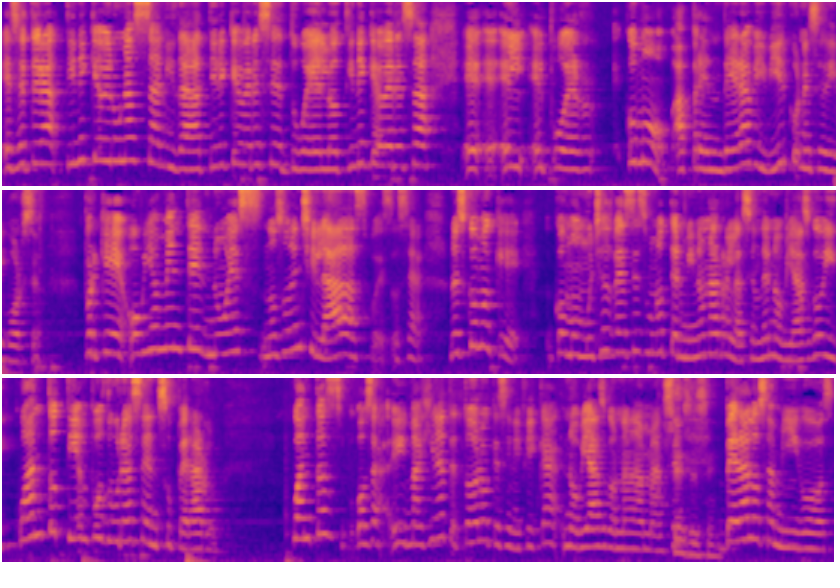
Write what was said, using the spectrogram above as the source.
etcétera, tiene que haber una sanidad, tiene que haber ese duelo, tiene que haber esa eh, eh, el, el poder como aprender a vivir con ese divorcio. Porque obviamente no es, no son enchiladas, pues, o sea, no es como que, como muchas veces uno termina una relación de noviazgo y cuánto tiempo duras en superarlo. ¿Cuántas, o sea, imagínate todo lo que significa noviazgo nada más? ¿eh? Sí, sí, sí. Ver a los amigos,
